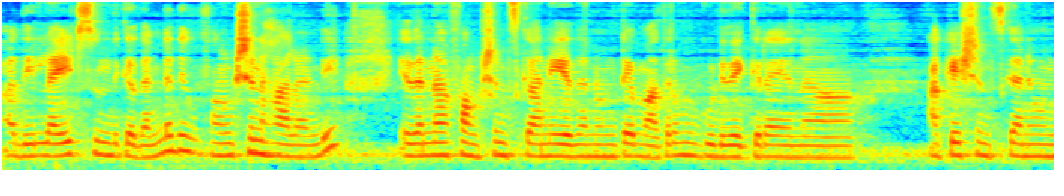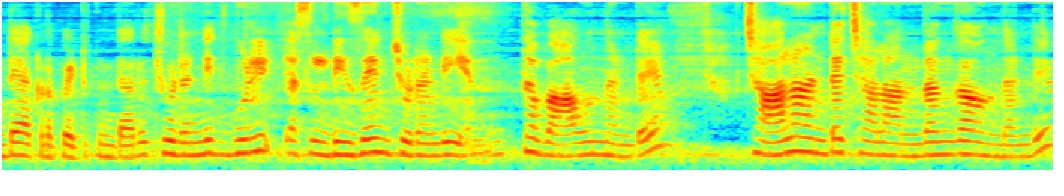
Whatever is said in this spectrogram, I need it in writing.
అది లైట్స్ ఉంది కదండి. అది ఫంక్షన్ హాల్ అండి. ఏదైనా ఫంక్షన్స్ కానీ ఏదైనా ఉంటే మాత్రం గుడి దగ్గర ఏదైనా అకేషన్స్ కానీ ఉంటే అక్కడ పెట్టుకుంటారు. చూడండి గుడి అసలు డిజైన్ చూడండి ఎంత బాగుందంటే చాలా అంటే చాలా అందంగా ఉందండి.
